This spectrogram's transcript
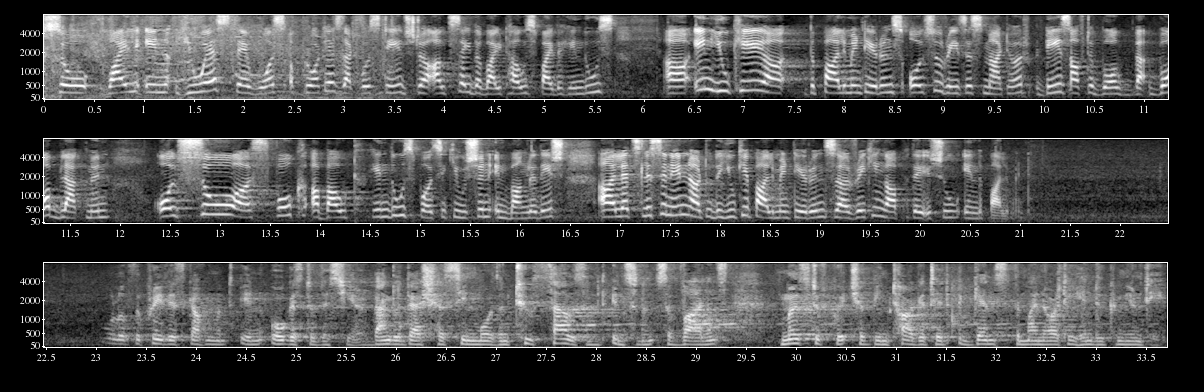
So while in US there was a protest that was staged outside the White House by the Hindus, uh, in UK, uh, the parliamentarians also raised this matter days after Bob, Bob Blackman also uh, spoke about Hindus' persecution in Bangladesh. Uh, let's listen in uh, to the UK parliamentarians uh, raking up the issue in the parliament. All of the previous government in August of this year, Bangladesh has seen more than 2,000 incidents of violence, most of which have been targeted against the minority Hindu community.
